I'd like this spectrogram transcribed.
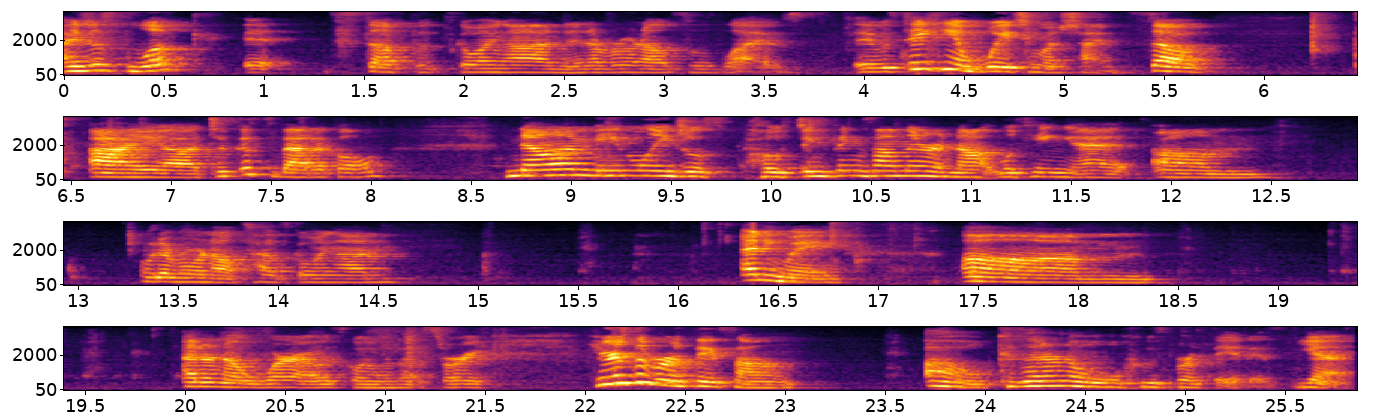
I just look at stuff that's going on in everyone else's lives. It was taking up way too much time. So I uh, took a sabbatical. Now I'm mainly just posting things on there and not looking at um, what everyone else has going on. Anyway, um, I don't know where I was going with that story. Here's the birthday song. Oh, because I don't know whose birthday it is. Yeah.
